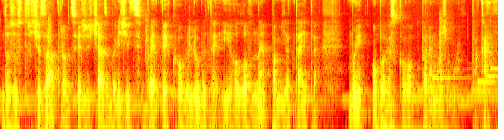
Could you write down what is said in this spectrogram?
До зустрічі завтра. У цей же час бережіть себе, тих, кого ви любите, і головне, пам'ятайте, ми обов'язково переможемо. Пока.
